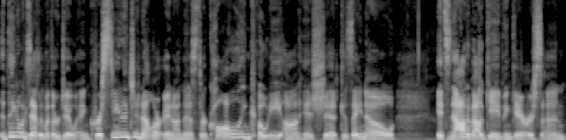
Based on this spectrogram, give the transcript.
they know exactly what they're doing. Christine and Janelle are in on this. They're calling Cody on his shit because they know it's not about Gabe and Garrison.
